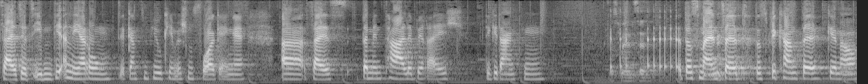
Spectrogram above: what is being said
sei es jetzt eben die Ernährung, die ganzen biochemischen Vorgänge, äh, sei es der mentale Bereich, die Gedanken. Das Mindset. Äh, das Mindset, das Bekannte, genau.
